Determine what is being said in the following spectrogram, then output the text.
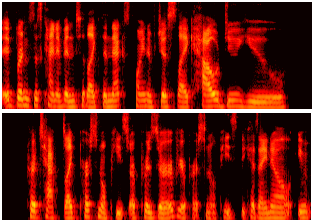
it brings us kind of into like the next point of just like how do you protect like personal peace or preserve your personal peace because I know even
